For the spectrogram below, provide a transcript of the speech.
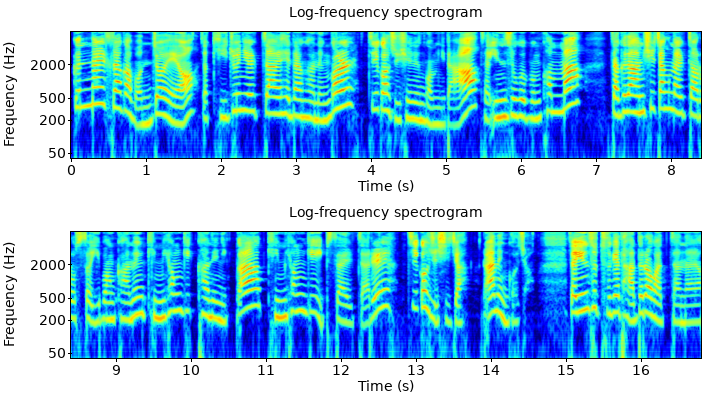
끝날짜가 먼저예요. 자, 기준일자에 해당하는 걸 찍어 주시는 겁니다. 자, 인수구분 컴마 자, 그 다음 시작 날짜로서 이번 칸은 김형기 칸이니까 김형기 입사일자를 찍어 주시죠. 라는 거죠. 자, 인수 두 개 다 들어갔잖아요.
